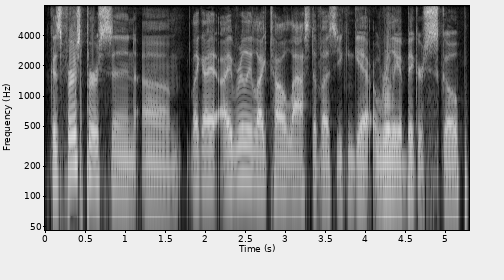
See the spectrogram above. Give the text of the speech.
Because first person, um, like I, I really liked how Last of Us, you can get really a bigger scope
